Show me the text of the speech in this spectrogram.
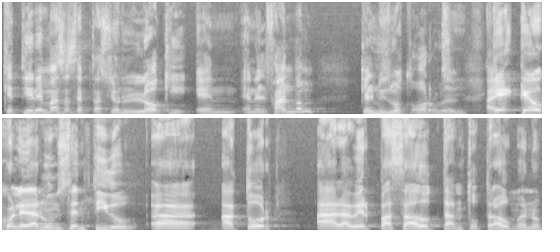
que tiene más aceptación Loki en, en el fandom que el mismo Thor. Hay- Que, que, ojo, le dan un sentido a, a Thor al haber pasado tanto trauma, ¿no?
